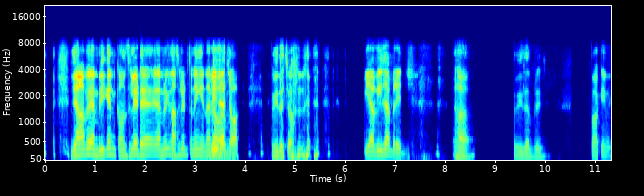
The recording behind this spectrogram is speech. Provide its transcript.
جہاں پہ امریکن کونسلیٹ ہے امریکن ہاں. کونسلیٹ تو نہیں ہے نا ویزا چوک. ویزا چوک. یا ویزا برج. ہاں. ویزا برج. واقعی میں.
